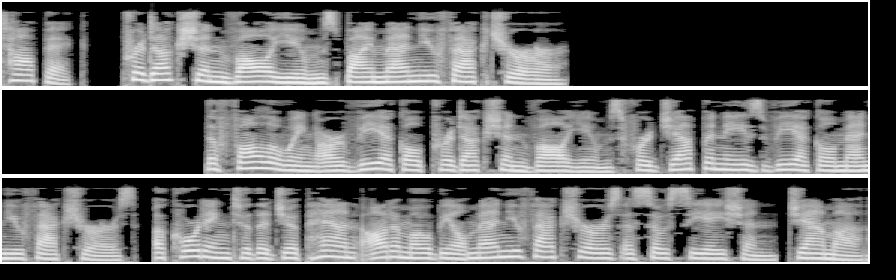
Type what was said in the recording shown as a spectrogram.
Topic: Production volumes by manufacturer. The following are vehicle production volumes for Japanese vehicle manufacturers, according to the Japan Automobile Manufacturers Association JAMA.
